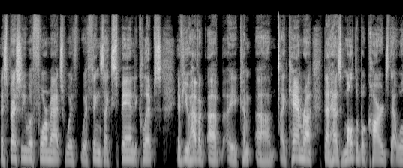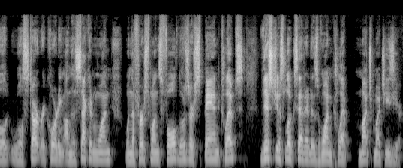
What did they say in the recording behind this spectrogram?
especially with formats with, with things like spanned clips. If you have a, a, a, uh, a, camera that has multiple cards that will, will start recording on the second one when the first one's full, those are spanned clips. This just looks at it as one clip, much, much easier.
